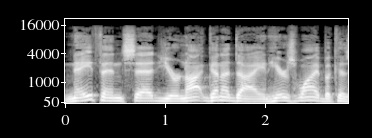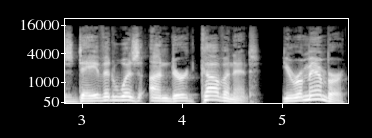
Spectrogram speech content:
Nathan said, You're not going to die. And here's why because David was under covenant. You remember,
